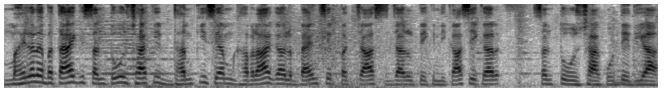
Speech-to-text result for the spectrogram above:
महिला ने बताया कि संतोष झा की धमकी से हम घबरा गए और बैंक से पचास हज़ार रूपए की निकासी कर संतोष झा को दे दिया।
